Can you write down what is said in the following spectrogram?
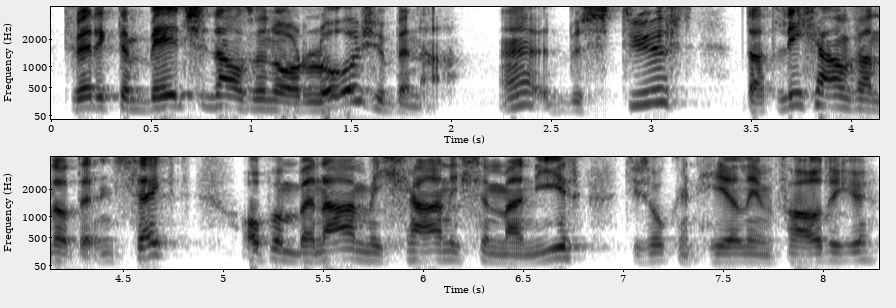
het werkt een beetje als een horloge bijna. Het bestuurt dat lichaam van dat insect op een bijna mechanische manier. Het is ook een heel eenvoudige.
